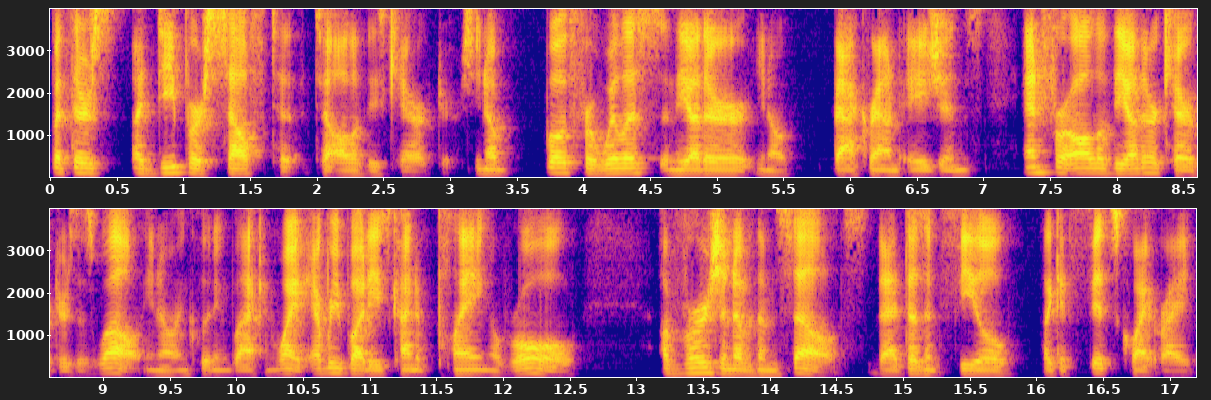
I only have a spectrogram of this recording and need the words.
But there's a deeper self to to all of these characters. You know, both for Willis and the other you know background Asians and for all of the other characters as well, you know, including black and white. Everybody's kind of playing a role, a version of themselves that doesn't feel like it fits quite right.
